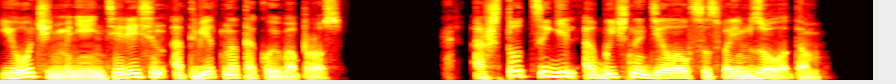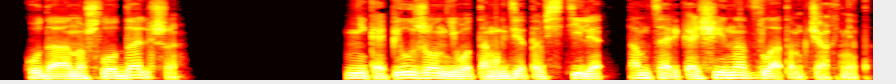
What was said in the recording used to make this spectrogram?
И очень мне интересен ответ на такой вопрос. А что Цигель обычно делал со своим золотом? Куда оно шло дальше? Не копил же он его там где-то в стиле «там царь Кощей над златом чахнет».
